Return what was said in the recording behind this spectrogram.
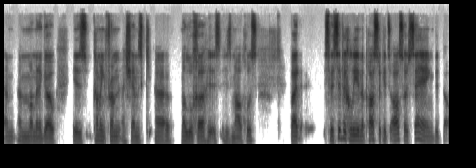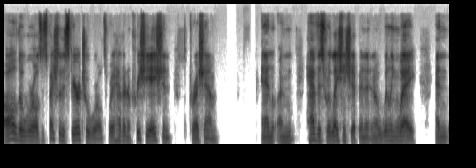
a, a moment ago, is coming from Hashem's uh, melucha, his his malchus, but specifically in the pasuk, it's also saying that all the worlds, especially the spiritual worlds, where they have an appreciation for Hashem, and, and have this relationship in a, in a willing way, and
